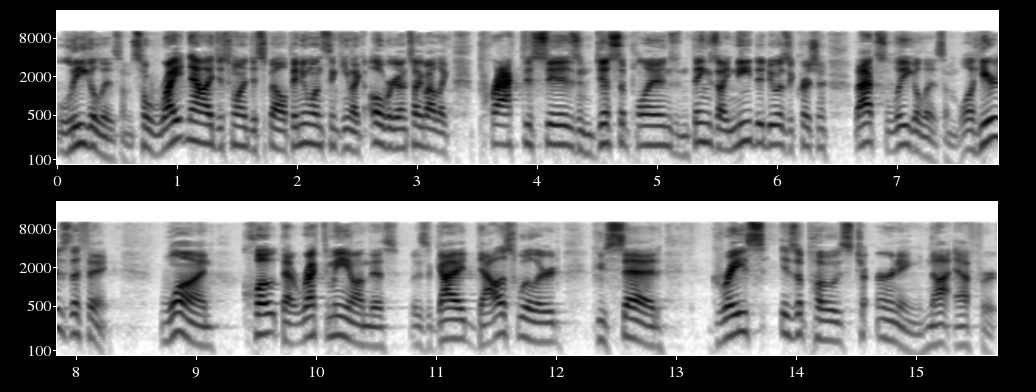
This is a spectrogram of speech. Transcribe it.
legalism. So, right now, I just want to dispel if anyone's thinking, like, oh, we're going to talk about like practices and disciplines and things I need to do as a Christian, that's legalism. Well, here's the thing. One quote that wrecked me on this was a guy, Dallas Willard, who said, Grace is opposed to earning, not effort.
